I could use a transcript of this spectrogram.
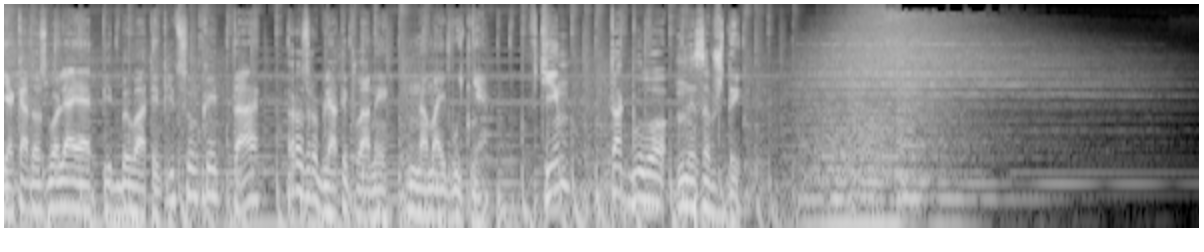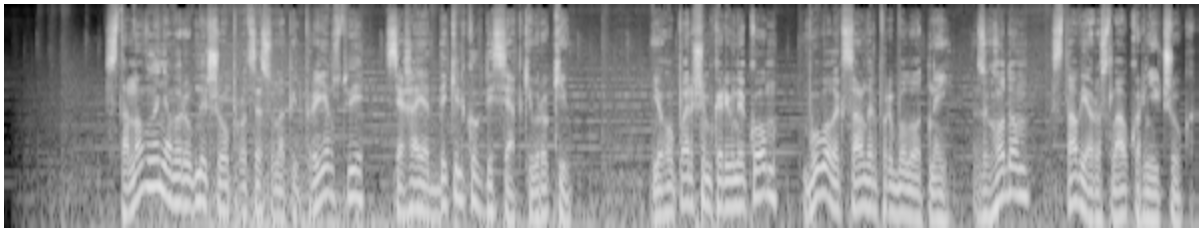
яка дозволяє підбивати підсумки та розробляти плани на майбутнє. Втім, так було не завжди. Становлення виробничого процесу на підприємстві сягає декількох десятків років. Його першим керівником був Олександр Приболотний. Згодом став Ярослав Корнійчук,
